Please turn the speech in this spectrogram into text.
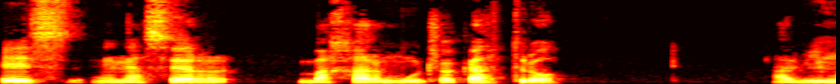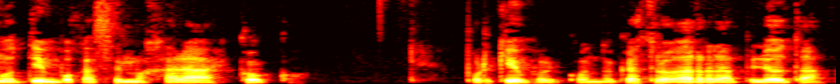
es en hacer bajar mucho a Castro al mismo tiempo que hacen bajar a Escoco. ¿Por qué? Porque cuando Castro agarra la pelota,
